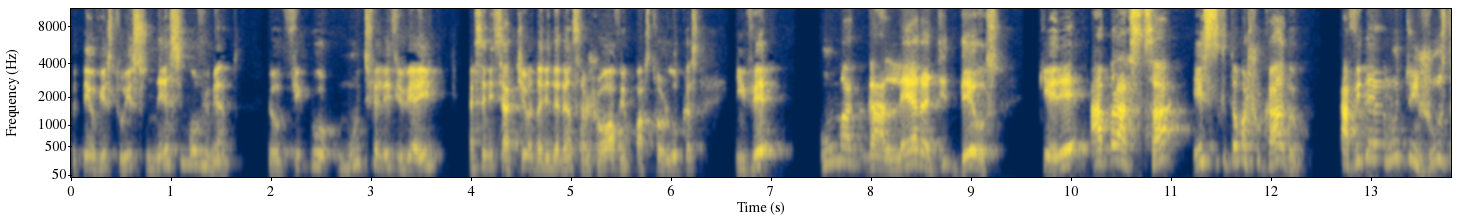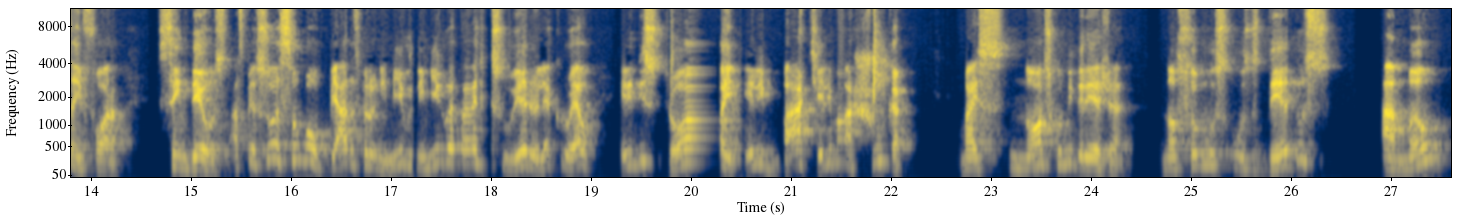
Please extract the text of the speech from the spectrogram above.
Eu tenho visto isso nesse movimento. Eu fico muito feliz de ver aí essa iniciativa da liderança jovem, pastor Lucas, em ver uma galera de Deus querer abraçar esses que estão machucados. A vida é muito injusta aí fora sem Deus. As pessoas são golpeadas pelo inimigo, o inimigo é traiçoeiro, ele é cruel, ele destrói, ele bate, ele machuca. Mas nós, como igreja, nós somos os dedos, a mão,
